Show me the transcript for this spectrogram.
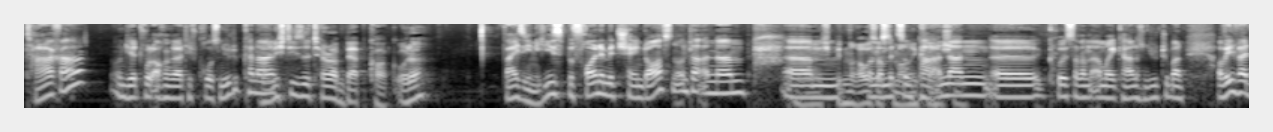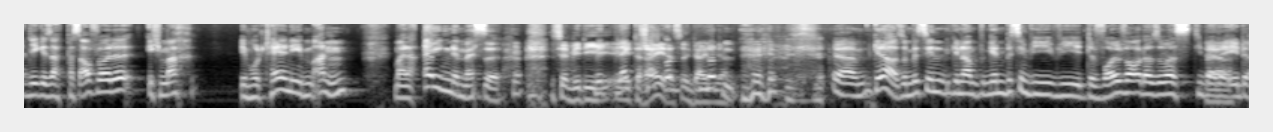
Tara und die hat wohl auch einen relativ großen YouTube-Kanal. nicht diese Tara Babcock, oder? Weiß ich nicht. Die ist befreundet mit Shane Dawson unter anderem. ähm, ich bin raus und noch aus mit dem so ein paar anderen äh, größeren amerikanischen YouTubern. Auf jeden Fall hat die gesagt, pass auf Leute, ich mache im Hotel nebenan meine eigene Messe. Das ist ja wie die Mit Blackjack E3, das in deinem ähm, genau, so ein bisschen, genau, ein bisschen wie, wie Devolver oder sowas, die bei Ja. der E3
